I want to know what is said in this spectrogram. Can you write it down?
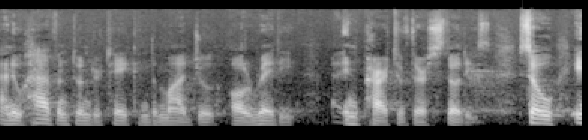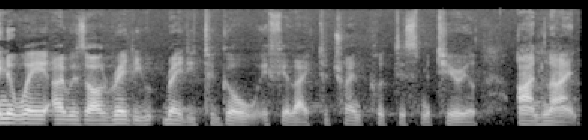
and who haven't undertaken the module already in part of their studies. So in a way, I was already ready to go, if you like, to try and put this material online.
